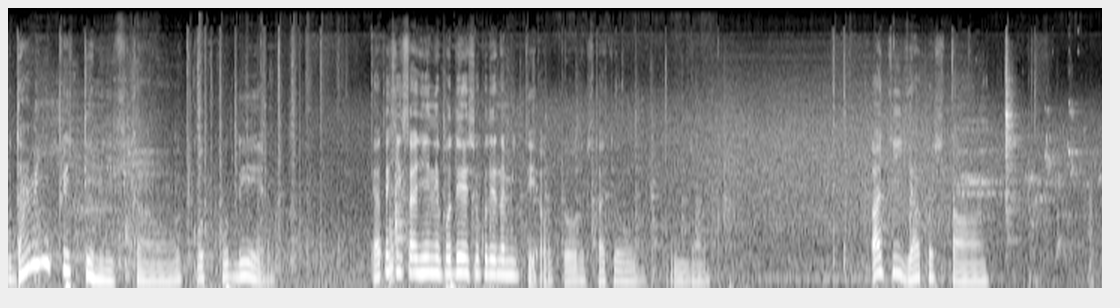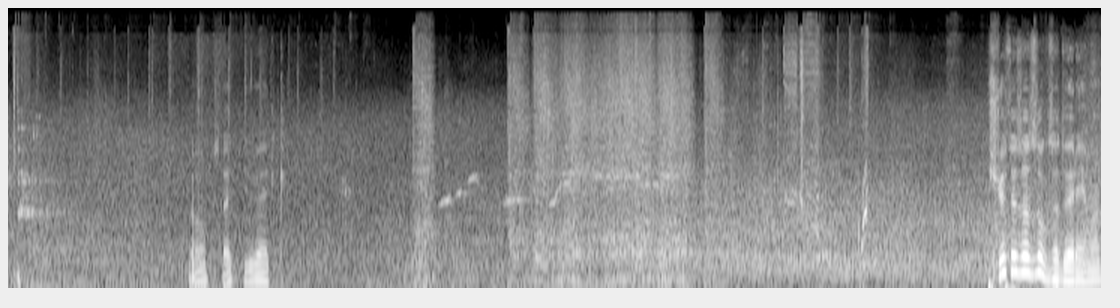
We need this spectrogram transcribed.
Куда мені прийти, мені цікаво? От, от куди? Я таки, кстати, і не подивився, куди нам йти. От, от кстати, от, да. Кстати, якось так. О, кстати, дверки. Що це за звук за дверима?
